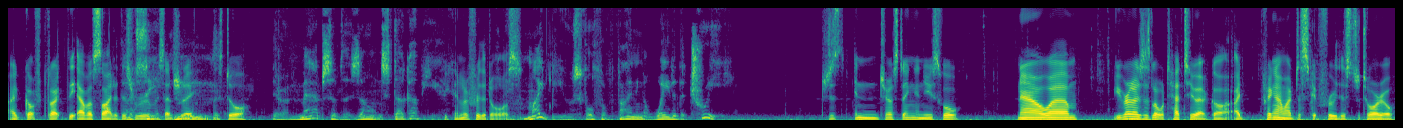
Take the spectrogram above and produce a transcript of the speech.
I got to, like the other side of this room, essentially. Hmm. This door. There are maps of the zone stuck up here. You can look through the doors, Might be useful for finding a way to the tree. which is interesting and useful. Now, um, you realize this little tattoo I've got? I think I might just skip through this tutorial,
